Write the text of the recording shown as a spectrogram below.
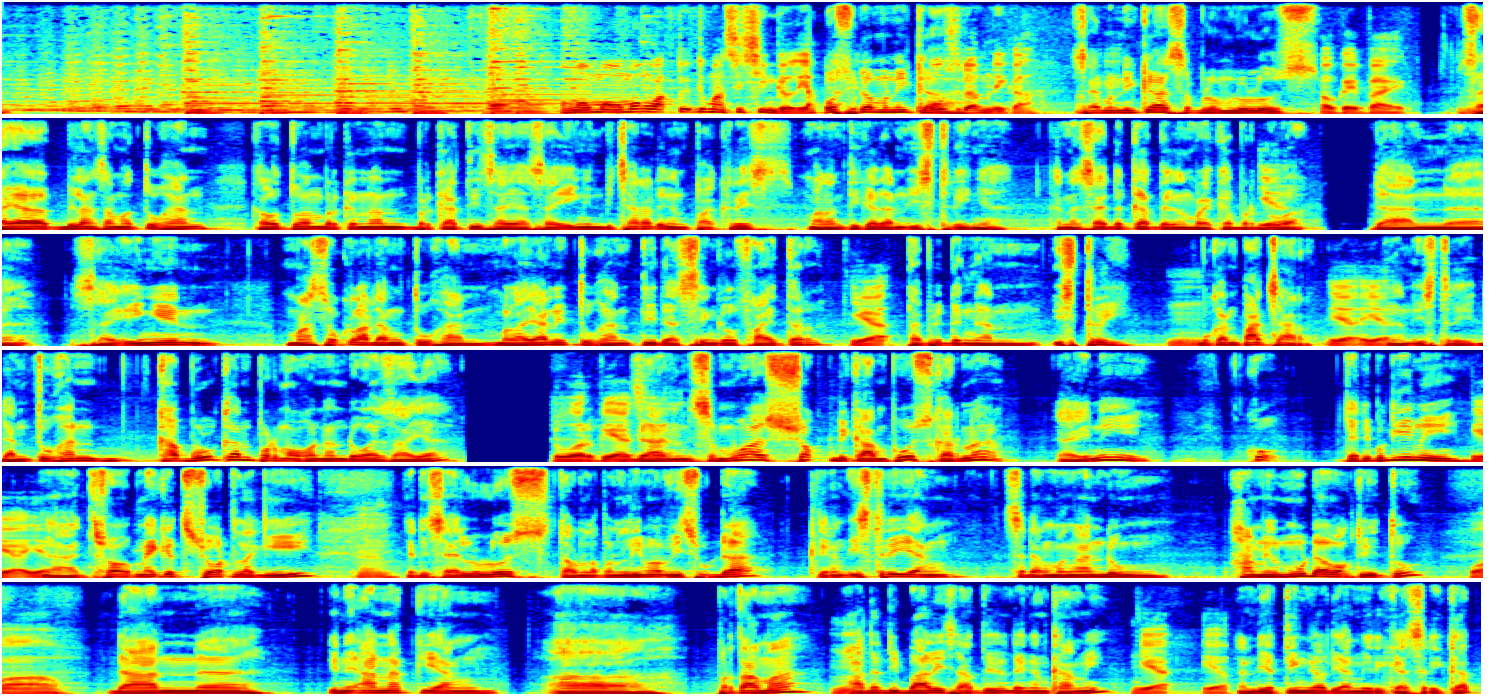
Ngomong-ngomong waktu itu masih single ya? Oh sudah menikah. Oh sudah menikah. Saya menikah sebelum lulus. Oke baik. Saya bilang sama Tuhan, kalau Tuhan berkenan berkati saya, saya ingin bicara dengan Pak Kris Marantika dan istrinya, karena saya dekat dengan mereka berdua. Dan eh, saya ingin masuk ladang Tuhan, melayani Tuhan tidak single fighter, Ya. tapi dengan istri, bukan pacar, Ya ya. dengan istri. Dan Tuhan kabulkan permohonan doa saya. Luar biasa. Dan semua shock di kampus karena ya ini kok jadi begini. Iya iya. Nah, so make it short lagi. Jadi saya lulus tahun 85 wisuda dengan istri yang sedang mengandung hamil muda waktu itu Wow. dan eh, ini anak yang eh, pertama ada di Bali saat ini dengan kami Ya ya. dan dia tinggal di Amerika Serikat.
